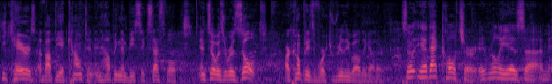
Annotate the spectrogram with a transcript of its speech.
He cares about the accountant and helping them be successful. And so as a result, our companies have worked really well together. So yeah, that culture, it really is, uh, I mean,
